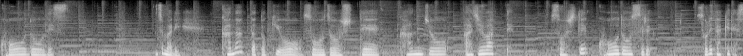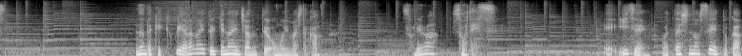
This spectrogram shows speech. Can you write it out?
行動です。つまり叶った時を想像して感情を味わってそして行動する。それだけです。なんだ結局やらないといけないじゃんって思いましたか？それはそうです。え以前私の生徒が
